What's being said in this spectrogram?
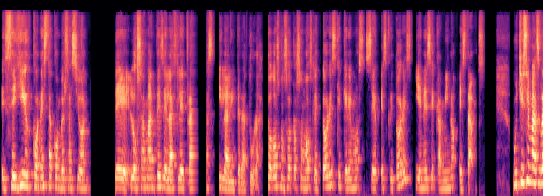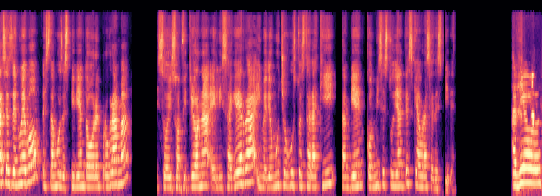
eh, seguir con esta conversación de los amantes de las letras y la literatura. Todos nosotros somos lectores que queremos ser escritores y en ese camino estamos. Muchísimas gracias de nuevo. Estamos despidiendo ahora el programa. Soy su anfitriona Elisa Guerra y me dio mucho gusto estar aquí también con mis estudiantes que ahora se despiden. Adiós.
